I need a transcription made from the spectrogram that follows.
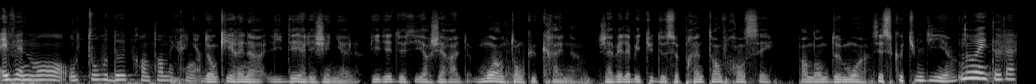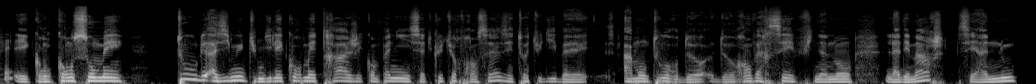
événements autour de Printemps ukrainien. Donc Irena, l'idée elle est géniale. L'idée de dire Gérald, moi en tant qu'Ukraine, j'avais l'habitude de ce printemps français pendant deux mois. C'est ce que tu me dis, hein? Oui, tout à fait. Et qu'on consommait tout azimut, tu me dis les courts-métrages et compagnie, cette culture française, et toi tu dis, ben, à mon tour de, renverser finalement la démarche, c'est à nous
